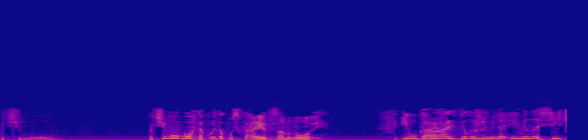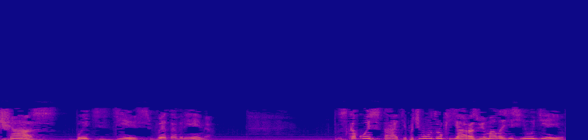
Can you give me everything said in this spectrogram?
Почему? Почему Бог такой допускает со мной? И угораздило же меня именно сейчас быть здесь, в это время. С какой стати? Почему вдруг я? Разве мало здесь иудеев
